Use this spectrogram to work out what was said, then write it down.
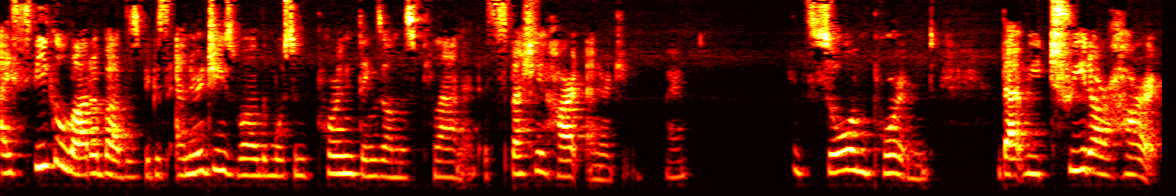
I speak a lot about this because energy is one of the most important things on this planet, especially heart energy, right? It's so important that we treat our heart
